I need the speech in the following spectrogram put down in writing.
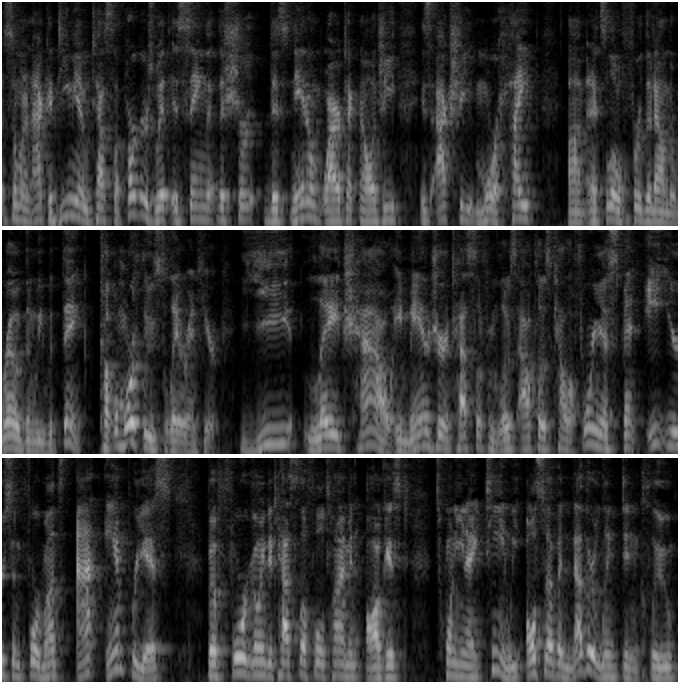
someone in academia who Tesla partners with is saying that this this nanowire technology is actually more hype um, and it's a little further down the road than we would think. A couple more clues to layer in here. Yi Lei Chao, a manager at Tesla from Los Altos, California, spent eight years and four months at Amprius before going to Tesla full time in August 2019. We also have another LinkedIn clue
